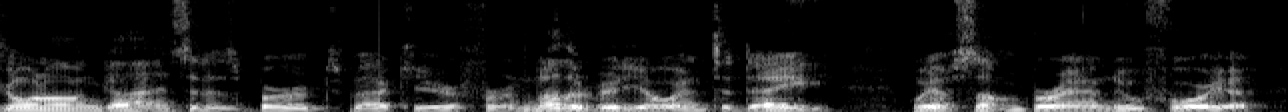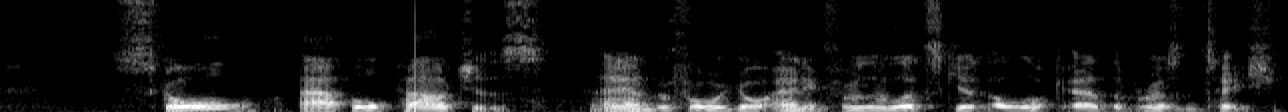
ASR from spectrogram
going on guys? It is Bergs back here for another video and today we have something brand new for you. Skoal Apple pouches. And before we go any further, let's get a look at the presentation.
